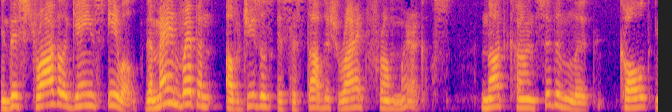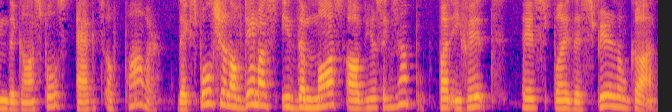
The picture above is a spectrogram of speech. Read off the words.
In this struggle against evil, the main weapon of Jesus is established right from miracles, not coincidentally called in the Gospels acts of power. The expulsion of demons is the most obvious example. But if it is by the Spirit of God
